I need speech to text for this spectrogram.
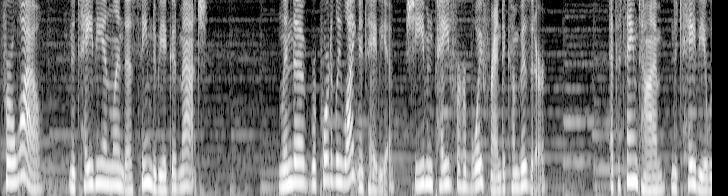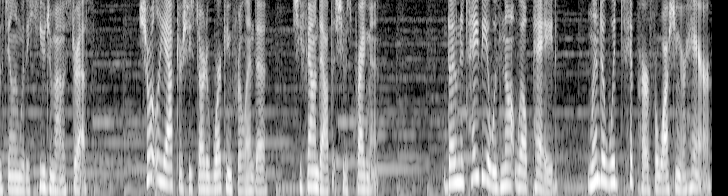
For a while, Natavia and Linda seemed to be a good match. Linda reportedly liked Natavia. She even paid for her boyfriend to come visit her. At the same time, Natavia was dealing with a huge amount of stress. Shortly after she started working for Linda, she found out that she was pregnant. Though Natavia was not well paid, Linda would tip her for washing her hair,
